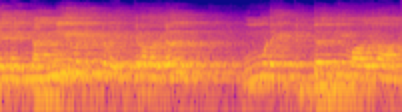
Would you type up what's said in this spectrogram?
என்னை கண்ணீர் வடிக்க வைக்கிறவர்கள் உம்முடைய திட்டத்தின் வாயிலாக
